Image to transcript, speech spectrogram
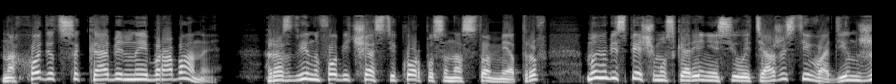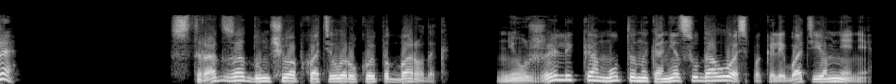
находятся кабельные барабаны», Раздвинув обе части корпуса на 100 метров, мы обеспечим ускорение силы тяжести в 1G. Страт задумчиво обхватила рукой подбородок. Неужели кому-то, наконец, удалось поколебать ее мнение?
